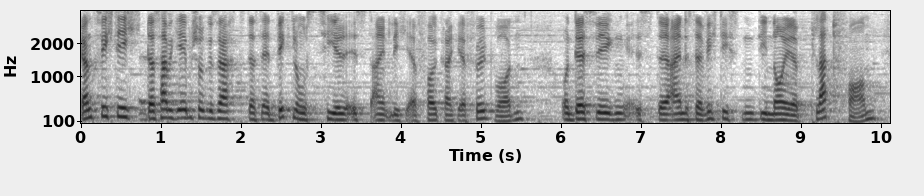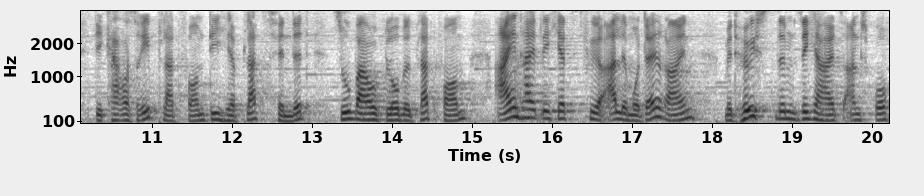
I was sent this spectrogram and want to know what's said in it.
Ganz wichtig, das habe ich eben schon gesagt, das Entwicklungsziel ist eigentlich erfolgreich erfüllt worden. Und deswegen ist äh, eines der wichtigsten die neue Plattform, die Karosserieplattform, die hier Platz findet, Subaru Global Plattform, einheitlich jetzt für alle Modellreihen mit höchstem Sicherheitsanspruch.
